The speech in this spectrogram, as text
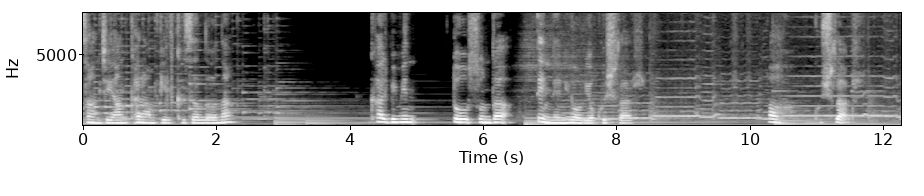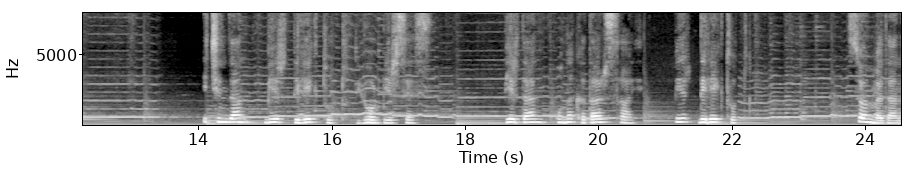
sancıyan karanfil kızıllığına kalbimin doğusunda dinleniyor yokuşlar. Ah kuşlar. İçinden bir dilek tut diyor bir ses. Birden ona kadar say, bir dilek tut. Sönmeden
